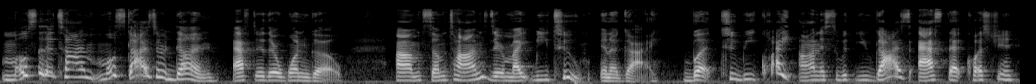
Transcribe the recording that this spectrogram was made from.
most of the time most guys are done after their one go. Um, sometimes there might be two in a guy. But to be quite honest with you, guys ask that question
